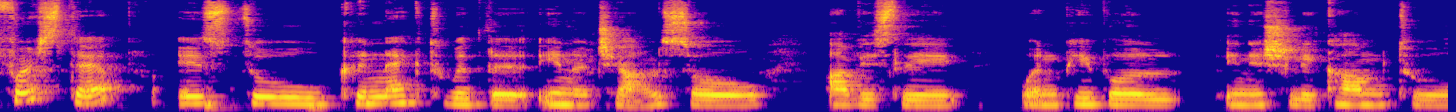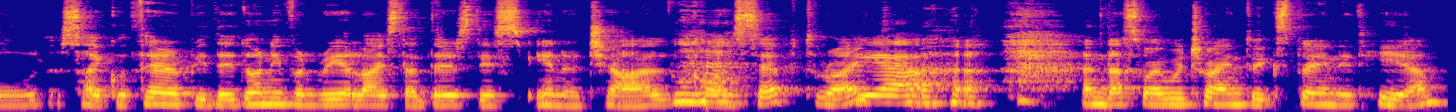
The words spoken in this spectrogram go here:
First step is to connect with the inner child. So, obviously, when people initially come to psychotherapy, they don't even realize that there's this inner child concept, right? Yeah. and that's why we're trying to explain it here.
